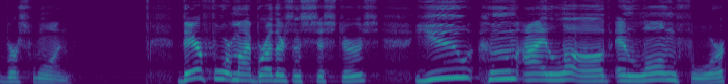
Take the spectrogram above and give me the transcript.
verse 1. Therefore, my brothers and sisters, you whom I love and long for,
